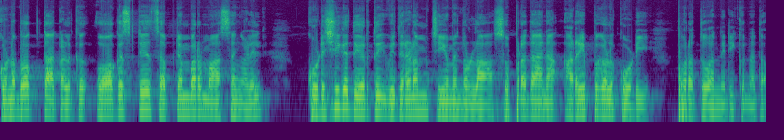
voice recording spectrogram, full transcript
ഗുണഭോക്താക്കൾക്ക് ഓഗസ്റ്റ് സെപ്റ്റംബർ മാസങ്ങളിൽ കുടിശ്ശിക തീർത്ത് വിതരണം ചെയ്യുമെന്നുള്ള സുപ്രധാന അറിയിപ്പുകൾ കൂടി പുറത്തു വന്നിരിക്കുന്നത്.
